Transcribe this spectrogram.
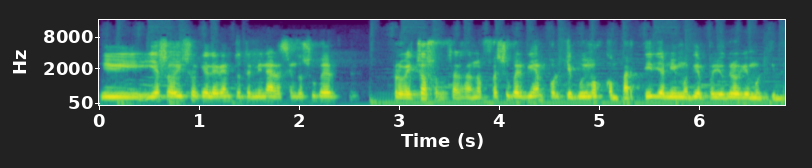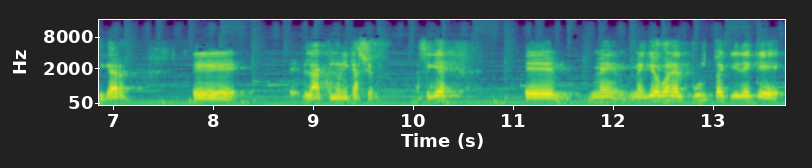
y, eso hizo que el evento terminara siendo súper provechoso, o sea, nos fue súper bien porque pudimos compartir y al mismo tiempo yo creo que multiplicar eh, la comunicación. Así que eh, me, me quedo con el punto aquí de que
